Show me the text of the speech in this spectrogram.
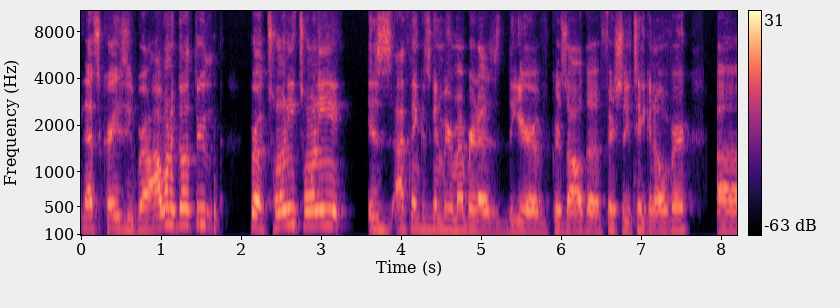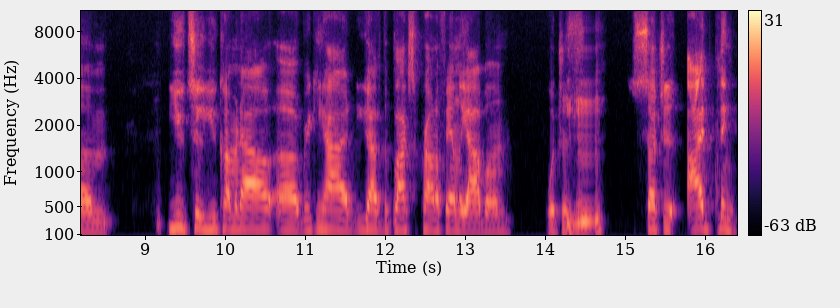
That's crazy, bro. I want to go through, bro. 2020 is, I think, is going to be remembered as the year of Griselda officially taking over. Um, you too, you coming out, uh, Ricky Hyde. you got the Black Soprano Family album, which was mm-hmm. such a, I think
